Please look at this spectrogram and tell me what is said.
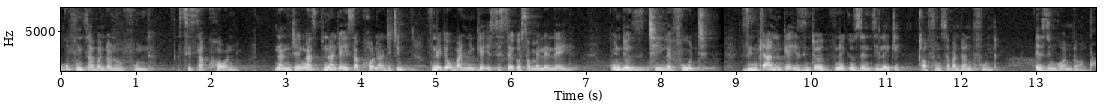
ukufundisa abantwana ufunda sisakhono nanjengasiphi na ke isakhono andithi funeke ubanike isiseko someleleyo kwiinto ezithile futhi zintlanu ke izinto ekufuneka uzenzile ke xa ufundisa abantwana ufunda ezingondoqo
